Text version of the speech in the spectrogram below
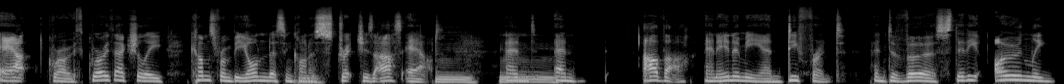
out growth. Growth actually comes from beyond us and kind of stretches us out. And and other and enemy and different and diverse, they're the only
